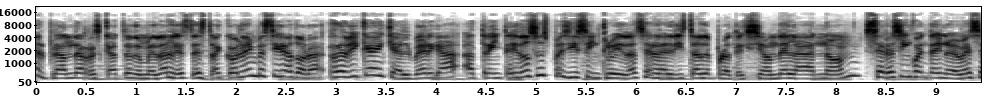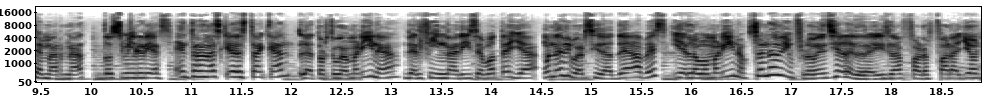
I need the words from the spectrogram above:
del plan de rescate de humedales, destacó la investigadora, radica en que alberga a 32 especies incluidas en la lista de protección de la NOM 059 Semarnat 2010, entre las que destacan la tortuga marina, delfín nariz de botella, una diversidad de aves y el lobo marino, zona de influencia de la isla Farfarayón.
